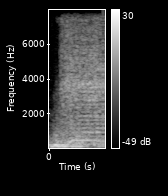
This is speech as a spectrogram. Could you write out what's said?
you.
